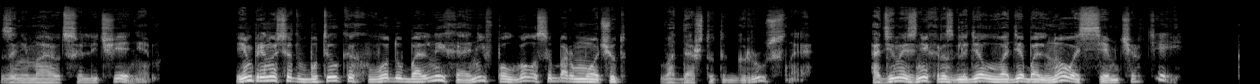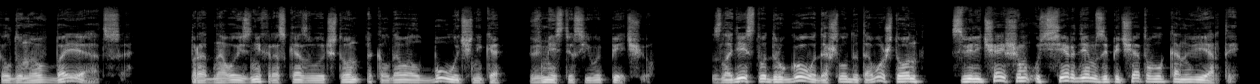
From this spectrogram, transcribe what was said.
занимаются лечением. Им приносят в бутылках воду больных, и они в полголоса бормочут. Вода что-то грустная. Один из них разглядел в воде больного семь чертей. Колдунов боятся. Про одного из них рассказывают, что он околдовал булочника вместе с его печью. Злодейство другого дошло до того, что он с величайшим усердием запечатывал конверты,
